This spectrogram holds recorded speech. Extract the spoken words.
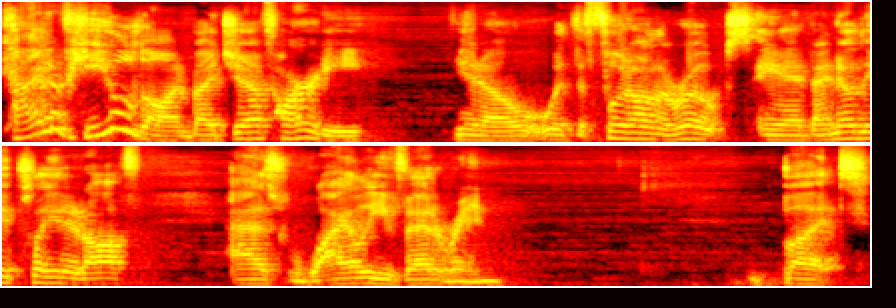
kind of heeled on by Jeff Hardy, you know, with the foot on the ropes. And I know they played it off as wily veteran, but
